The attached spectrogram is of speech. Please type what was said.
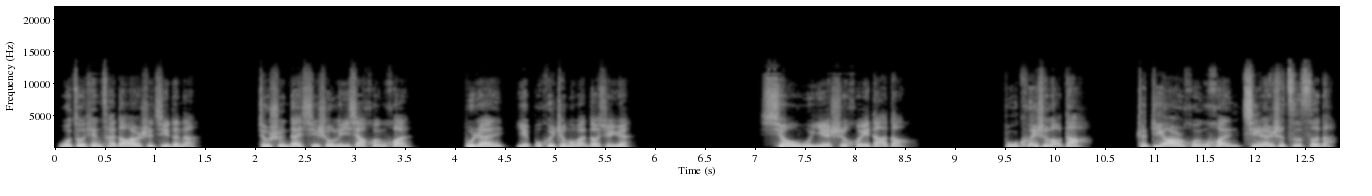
我昨天才到二十级的呢，就顺带吸收了一下魂环，不然也不会这么晚到学院。小五也是回答道：“不愧是老大，这第二魂环竟然是紫色的，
